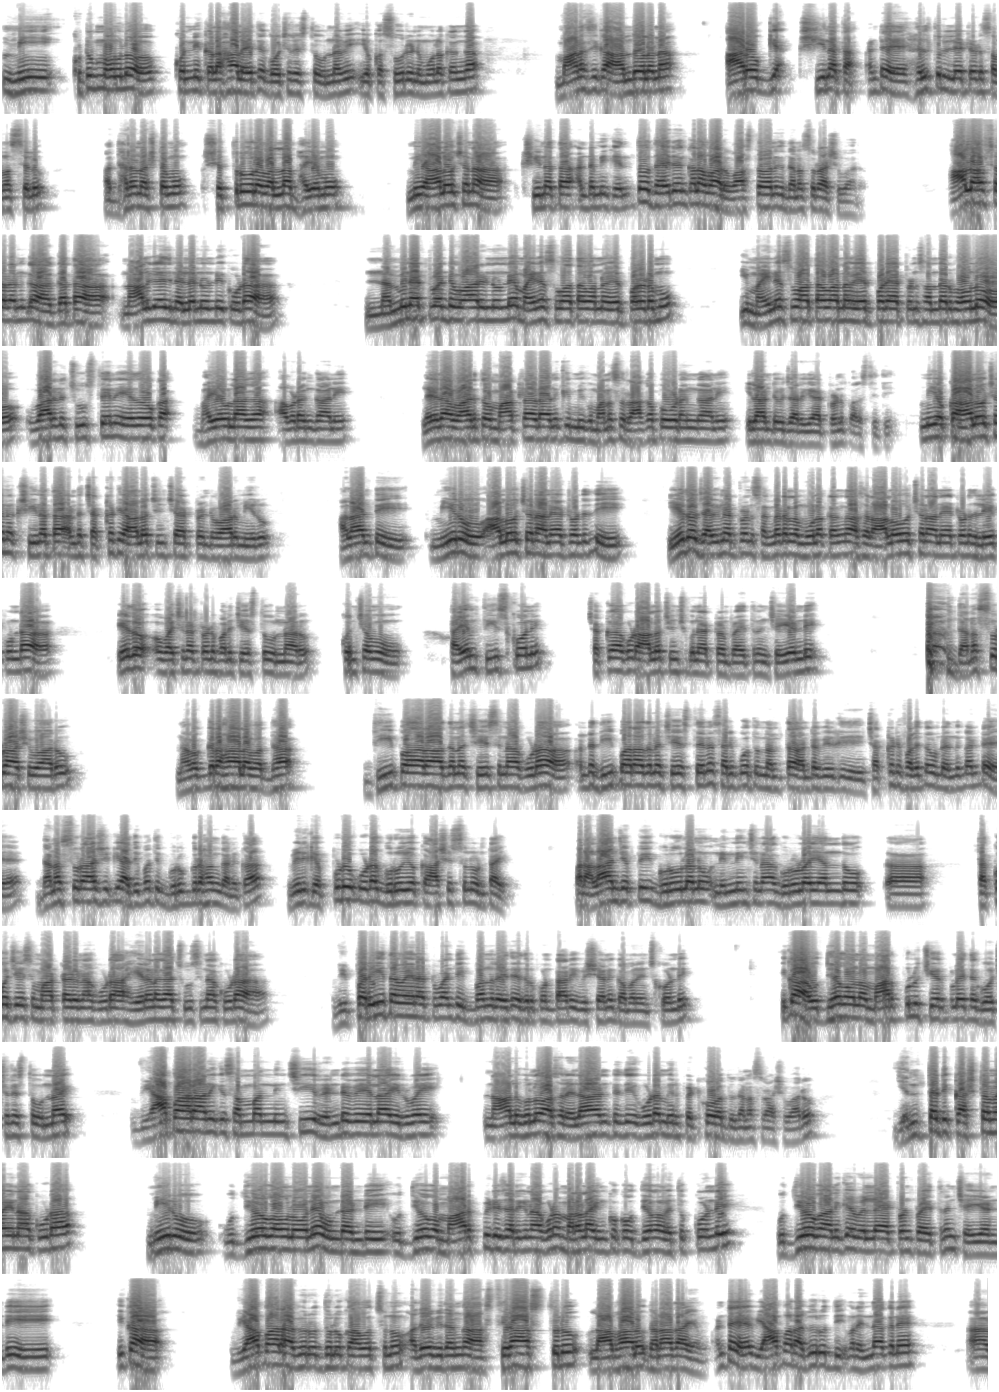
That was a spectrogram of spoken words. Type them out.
మీ కుటుంబంలో కొన్ని కలహాలు అయితే గోచరిస్తూ ఉన్నవి. ఈ యొక్క సూర్యుని మూలకంగా మానసిక ఆందోళన ఆరోగ్య క్షీణత అంటే హెల్త్ రిలేటెడ్ సమస్యలు ఆ ధన నష్టము శత్రువుల వల్ల భయము మీ ఆలోచన క్షీణత అంటే మీకు ఎంతో ధైర్యం కలవారు వాస్తవానికి ధనసు రాశి వారు. ఆల్ ఆఫ్ సడన్గా గత నాలుగైదు నెలల నుండి కూడా నమ్మినటువంటి వారి నుండే మైనస్ వాతావరణం ఏర్పడము ఈ మైనస్ వాతావరణం ఏర్పడేటువంటి సందర్భంలో వారిని చూస్తేనే ఏదో ఒక భయం లాగా అవడం కానీ లేదా వారితో మాట్లాడడానికి మీకు మనసు రాకపోవడం కానీ ఇలాంటివి జరిగేటువంటి పరిస్థితి. మీ యొక్క ఆలోచన క్షీణత అంటే చక్కటి ఆలోచించేటువంటి వారు మీరు. అలాంటి మీరు ఆలోచన అనేటువంటిది ఏదో జరిగినటువంటి సంఘటనల మూలకంగా అసలు ఆలోచన అనేటువంటిది లేకుండా ఏదో వచ్చినటువంటి పని చేస్తూ ఉన్నారు. కొంచెము టైం తీసుకొని చక్కగా కూడా ఆలోచించుకునేటువంటి ప్రయత్నం చేయండి. ధనస్సు రాశి వారు నవగ్రహాల వద్ద దీపారాధన చేసినా కూడా అంటే దీపారాధన చేస్తేనే సరిపోతుంది అంతా అంటే వీరికి చక్కటి ఫలితం ఉంటుంది. ఎందుకంటే ధనస్సు రాశికి అధిపతి గురుగ్రహం కనుక వీరికి ఎప్పుడూ కూడా గురువు యొక్క ఆశీస్సులు ఉంటాయి. మరి అలా అని చెప్పి గురువులను నిందించినా గురువుల యందు తక్కువ చేసి మాట్లాడినా కూడా హేళనగా చూసినా కూడా విపరీతమైనటువంటి ఇబ్బందులు అయితే ఎదుర్కొంటారు. ఈ విషయాన్ని గమనించుకోండి. ఇక ఉద్యోగంలో మార్పులు చేర్పులు అయితే గోచరిస్తూ ఉన్నాయి. వ్యాపారానికి సంబంధించి రెండు వేల ఇరవై నాలుగులో అసలు ఎలాంటిది కూడా మీరు పెట్టుకోవద్దు ధనుసు రాశి వారు. ఎంతటి కష్టమైనా కూడా మీరు ఉద్యోగంలోనే ఉండండి. ఉద్యోగ మార్పిడి జరిగినా కూడా మరలా ఇంకొక ఉద్యోగం వెతుక్కోండి. ఉద్యోగానికే వెళ్ళేటువంటి ప్రయత్నం చేయండి. ఇక వ్యాపార అభివృద్ధులు కావచ్చును. అదేవిధంగా స్థిరాస్తులు లాభాలు ధనాదాయం. అంటే వ్యాపార అభివృద్ధి. మన ఇందాకనే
